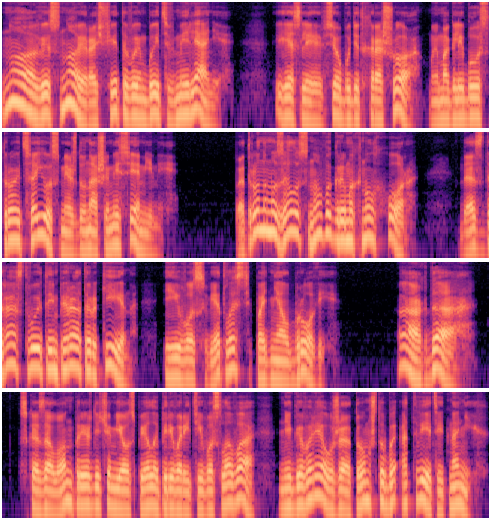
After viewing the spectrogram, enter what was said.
«Но весной рассчитываем быть в Миляне. Если все будет хорошо, мы могли бы устроить союз между нашими семьями». По тронному залу снова громыхнул хор. «Да здравствует император Кин!» И его светлость поднял брови. «Ах, да», — сказал он, прежде чем я успела переварить его слова, не говоря уже о том, чтобы ответить на них.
